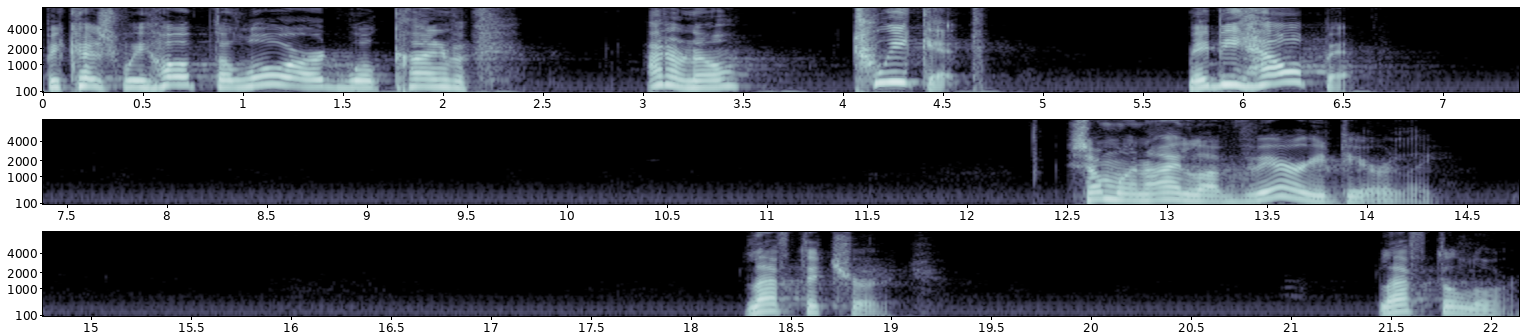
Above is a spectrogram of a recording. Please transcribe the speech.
because we hope the Lord will kind of, I don't know, tweak it, maybe help it. Someone I love very dearly left the church, left the Lord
